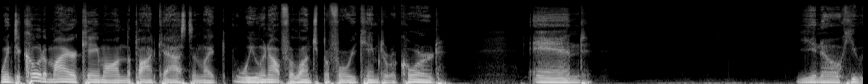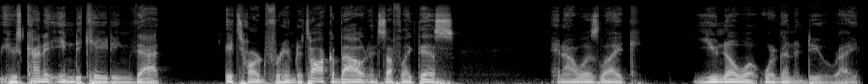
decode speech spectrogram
when Dakota Meyer came on the podcast and like we went out for lunch before we came to record, and you know he he was kind of indicating that it's hard for him to talk about and stuff like this, and I was like, you know what we're gonna do, right?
